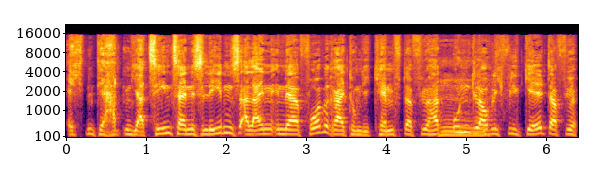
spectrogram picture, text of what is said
echt, der hat ein Jahrzehnt seines Lebens allein in der Vorbereitung gekämpft dafür, hat mhm. unglaublich viel Geld dafür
